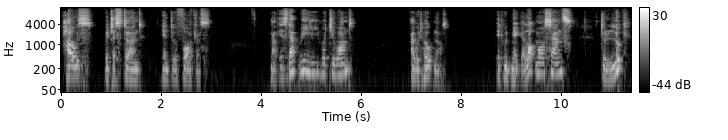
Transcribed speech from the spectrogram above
house which has turned into a fortress. Now, is that really what you want? I would hope not. It would make a lot more sense to look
